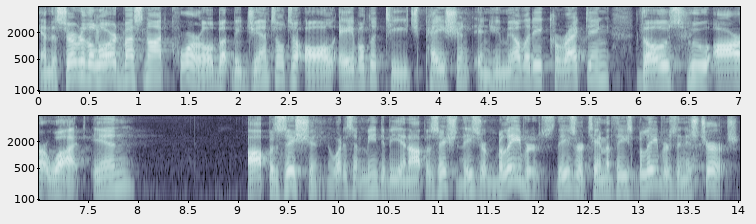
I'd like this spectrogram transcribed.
And the servant of the Lord must not quarrel, but be gentle to all, able to teach, patient in humility, correcting those who are what? In opposition. What does it mean to be in opposition? These are believers. These are Timothy's believers in his church.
